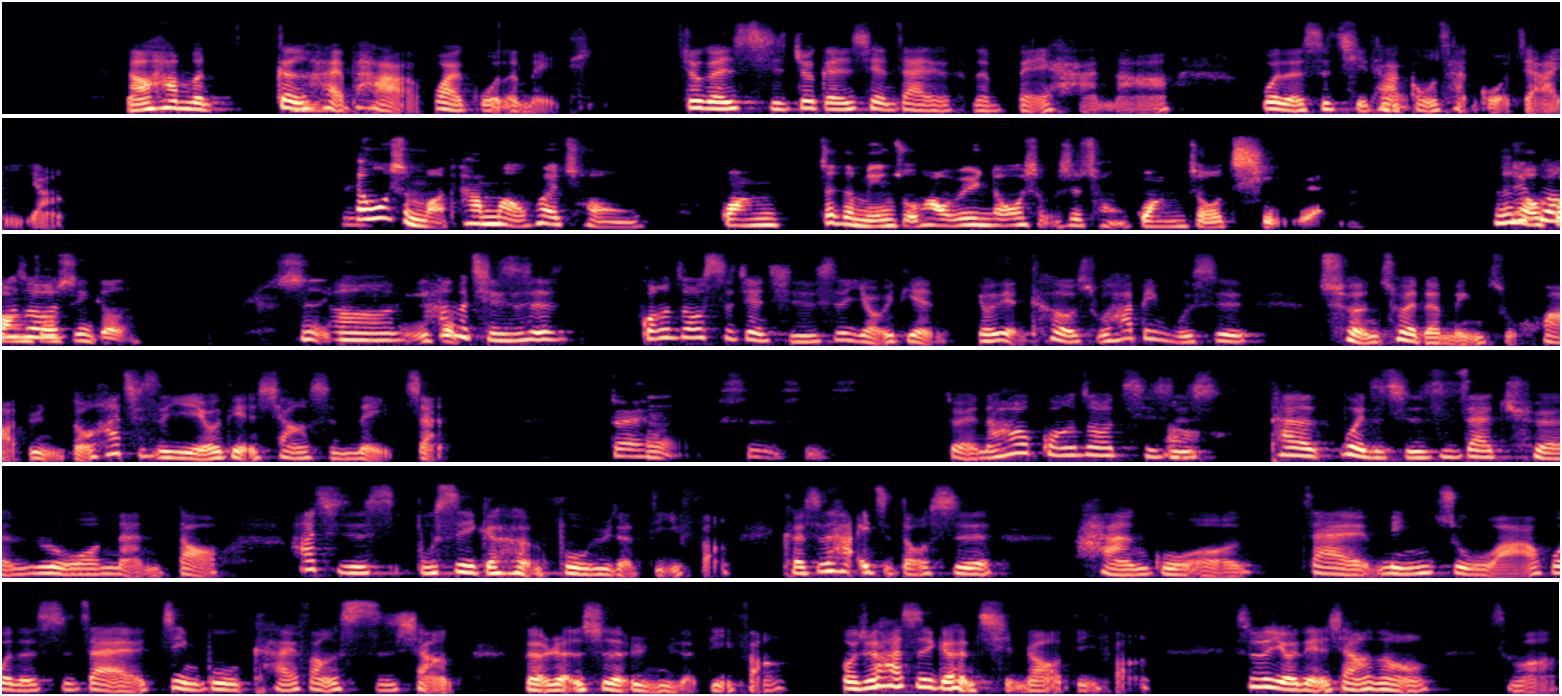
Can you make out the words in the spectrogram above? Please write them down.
然后他们更害怕外国的媒体，就跟其就跟现在的可能北韩啊，或者是其他共产国家一样。那，嗯，为什么他们会从光这个民主化运动为什么是从光州起源呢？那时候光州是一个。是，嗯、呃，他们其实是光州事件，其实是有一点有点特殊，它并不是纯粹的民主化运动，它其实也有点像是内战。对，嗯，是是是，对。然后光州其实它的位置其实是在全罗南道，它其实不是一个很富裕的地方，可是它一直都是韩国在民主啊，或者是在进步开放思想的人士的孕育的地方。我觉得它是一个很奇妙的地方，是不是有点像那种？什么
